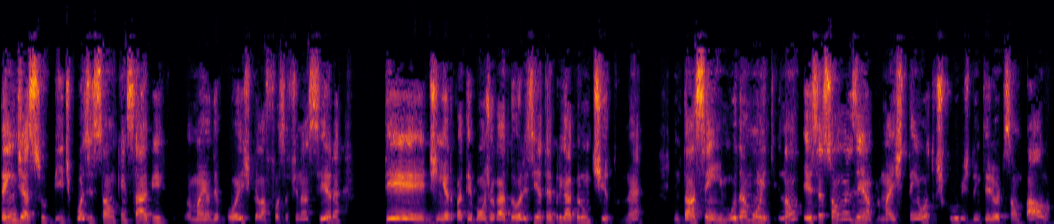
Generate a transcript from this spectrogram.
tende a subir de posição, quem sabe amanhã depois, pela força financeira, ter dinheiro para ter bons jogadores e até brigar por um título, né? Então, assim, muda muito. Não, esse é só um exemplo, mas tem outros clubes do interior de São Paulo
